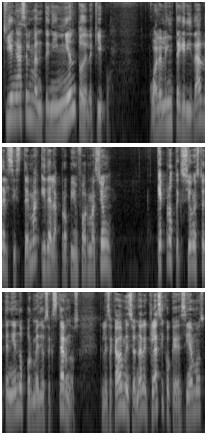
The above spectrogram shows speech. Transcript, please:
¿Quién hace el mantenimiento del equipo? ¿Cuál es la integridad del sistema y de la propia información? ¿Qué protección estoy teniendo por medios externos? Les acabo de mencionar el clásico que decíamos,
